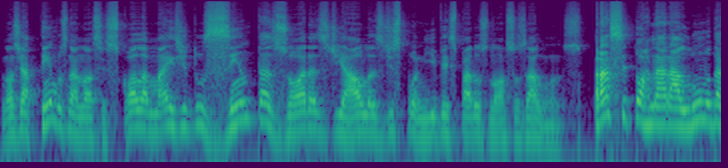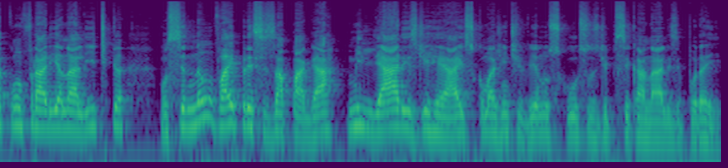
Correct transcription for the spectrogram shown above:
nós já temos na nossa escola mais de 200 horas de aulas disponíveis para os nossos alunos. Para se tornar aluno da Confraria Analítica, você não vai precisar pagar milhares de reais como a gente vê nos cursos de psicanálise por aí.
